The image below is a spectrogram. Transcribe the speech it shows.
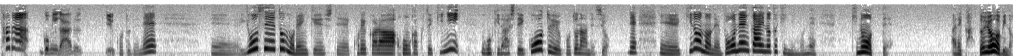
ただ、ゴミがあるっていうことでね、えー行政とも連携して、これから本格的に動き出していこうということなんですよ。で、えー昨日のね、忘年会の時にもね、昨日って、あれか、土曜日の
